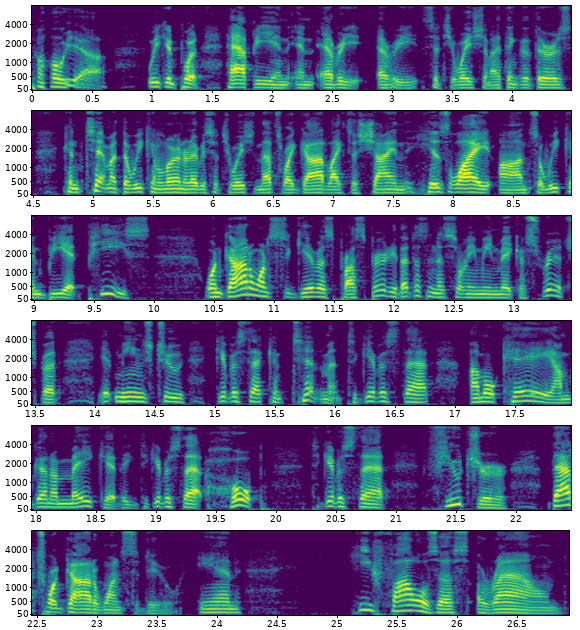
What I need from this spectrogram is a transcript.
Oh yeah. We can put happy in, in every every situation. I think that there's contentment that we can learn in every situation. That's why God likes to shine his light on so we can be at peace. When God wants to give us prosperity, that doesn't necessarily mean make us rich, but it means to give us that contentment, to give us that I'm okay, I'm going to make it, to give us that hope, to give us that future. That's what God wants to do. And he follows us around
